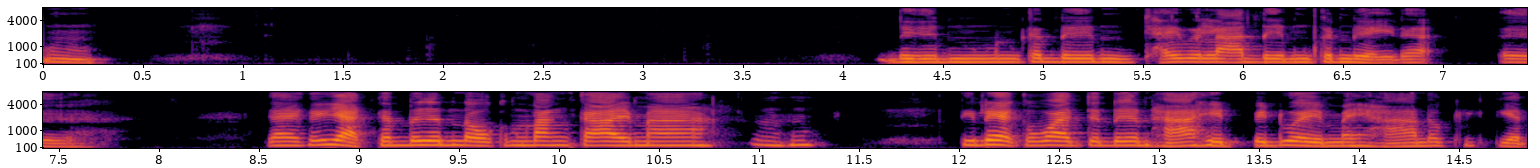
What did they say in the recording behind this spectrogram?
อืมเดินมันก็เดินใช้เวลาเดินมันก็เหนื่อยล้วเออยายก็อยากจะเดินออกกำลังกายมา อือทีแรกก็ว่าจะเดินหาเห็ดไปด้วยไม่หาแล้วขี้เกียจ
